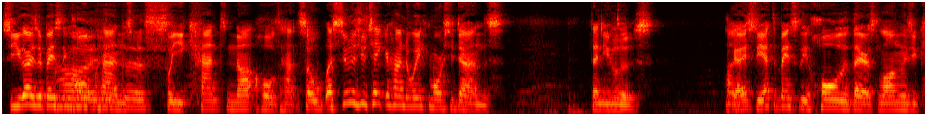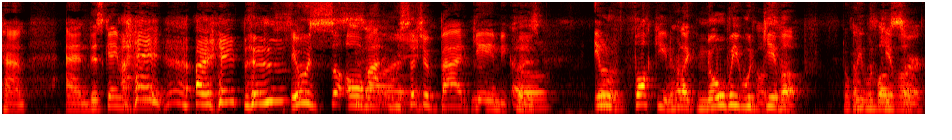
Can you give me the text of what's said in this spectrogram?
So you guys are basically Oh, holding hands, this. but you can't not hold hands. So as soon as you take your hand away from Horsey Dan's, then you lose. Okay, Nice. so you have to basically hold it there as long as you can. And this game, I hate, I hate this. it was so. Oh man, it was such a bad game because Oh. it was fucking like nobody would give up. Nobody Come would give closer. up.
